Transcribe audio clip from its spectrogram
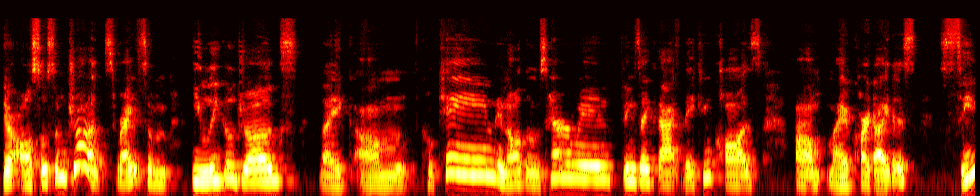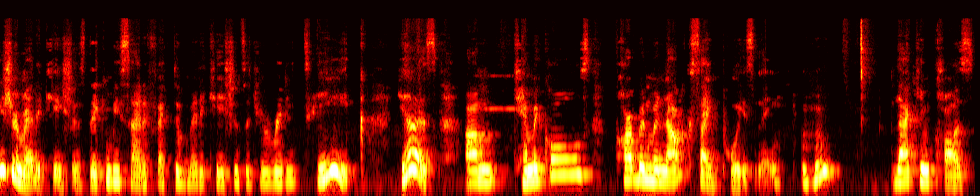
There are also some drugs, right? Some illegal drugs like um, cocaine and all those heroin, things like that. They can cause um, myocarditis seizure medications. They can be side effective medications that you already take. Yes, um, chemicals, carbon monoxide poisoning. Mm-hmm. That can cause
